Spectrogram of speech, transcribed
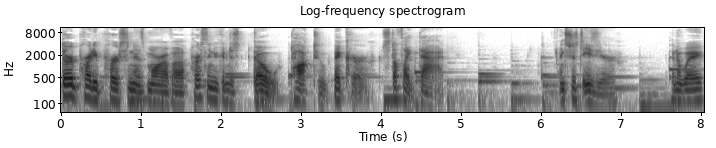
third party person is more of a person you can just go talk to, bicker, stuff like that. It's just easier in a way,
